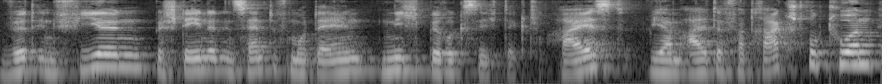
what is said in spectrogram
wird in vielen bestehenden Incentive-Modellen nicht berücksichtigt. Heißt, wir haben alte Vertragsstrukturen,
